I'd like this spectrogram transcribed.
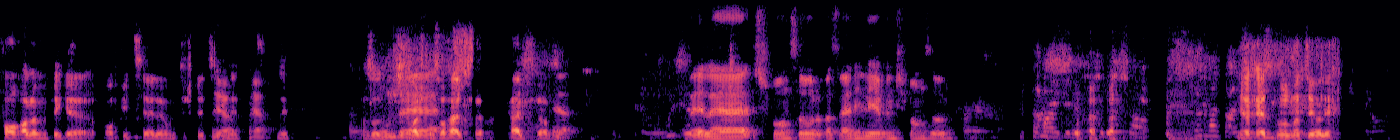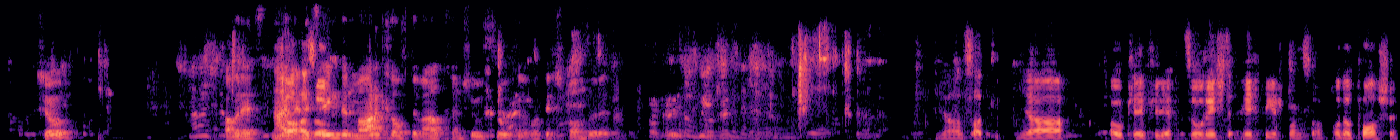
vor allem wegen offizieller Unterstützung Ja, nicht, ja. nicht. Also Und, kannst äh, so helfen, helfen aber Ja. Welcher Sponsor, was wäre dein Lieblingssponsor? ja, Red Bull natürlich. Schon. Aber jetzt, nein, Ja, wenn also- jetzt irgendeine Marke auf der Welt kannst du aussuchen, die dich sponsert. Ja, es hat, ja, okay, vielleicht so richtig, richtiger Sponsor. Oder Porsche.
